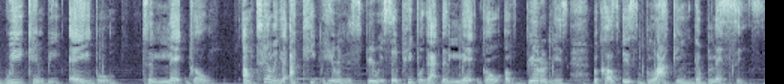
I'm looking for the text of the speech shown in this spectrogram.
we can be able to let go I'm telling you, I keep hearing the Spirit say people got to let go of bitterness because it's blocking the blessings.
